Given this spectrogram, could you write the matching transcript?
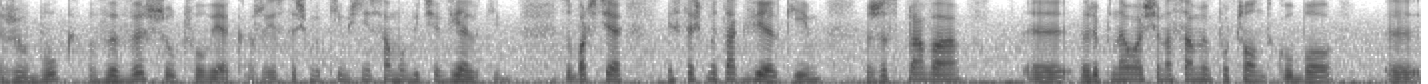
że Bóg wywyższył człowieka, że jesteśmy kimś niesamowicie wielkim. Zobaczcie, jesteśmy tak wielkim, że sprawa y, rypnęła się na samym początku, bo y,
